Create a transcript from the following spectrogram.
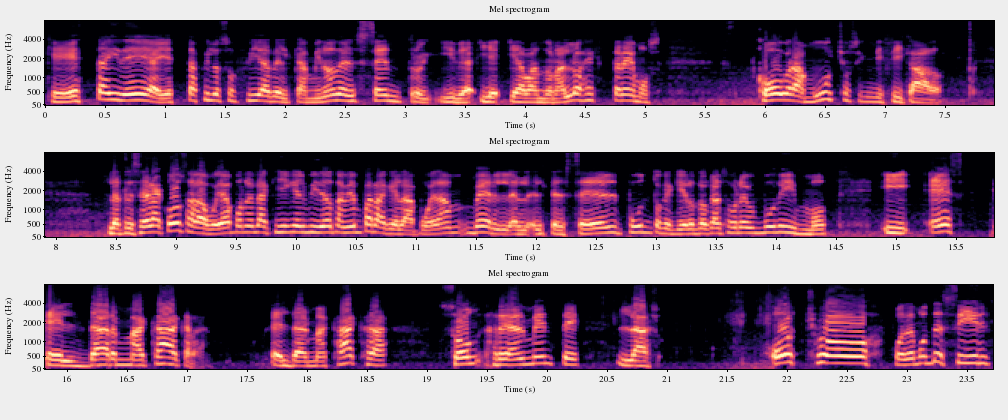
que esta idea y esta filosofía del camino del centro y, y abandonar los extremos cobra mucho significado. La tercera cosa la voy a poner aquí en el video también para que la puedan ver. El, tercer punto que quiero tocar sobre el budismo y es el Dharmakakra. El Dharmakakra son realmente las ocho, podemos decir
